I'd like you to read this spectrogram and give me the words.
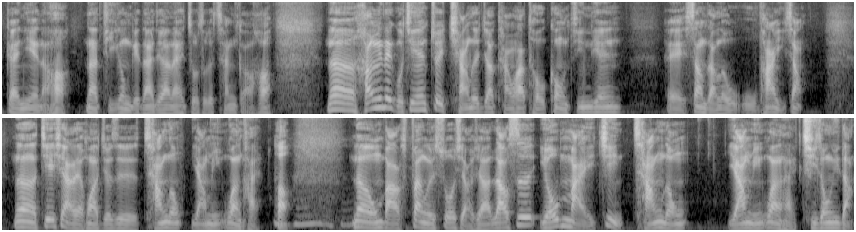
概念了哈，那提供给大家来做这个参考哈。那航运类股今天最强的叫谈华投控，今天哎上涨了五趴以上。那接下来的话就是长隆、阳明、万海，好、那我们把范围缩小一下，老师有买进长隆、阳明、万海其中一档，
